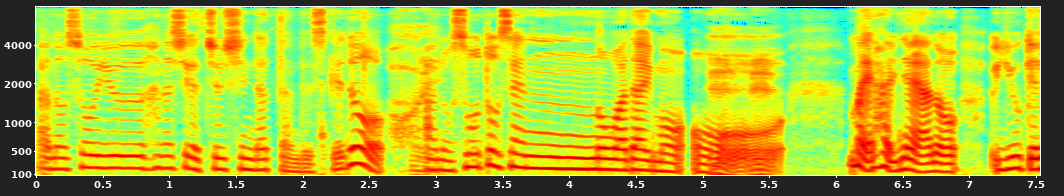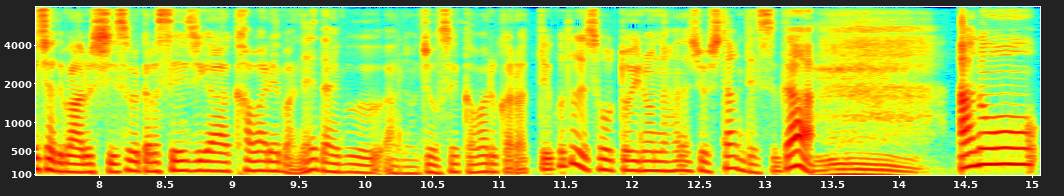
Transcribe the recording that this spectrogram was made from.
あのそういう話が中心だったんですけど、はい。あの総統選の話題も、まあ、やはりねあの有権者でもあるしそれから政治が変わればねだいぶあの情勢変わるからっていうことで相当いろんな話をしたんですが、あの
